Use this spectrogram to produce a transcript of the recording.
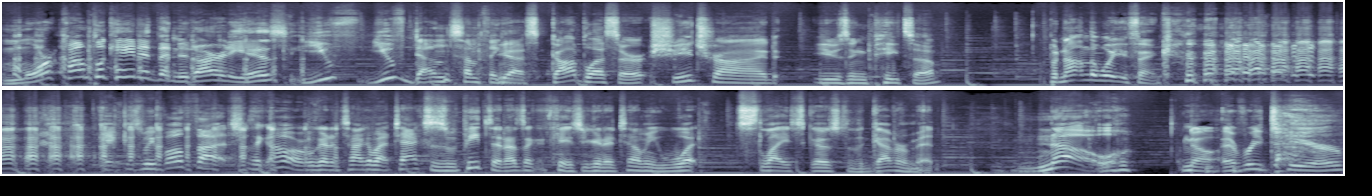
more complicated than it already is, you've you've done something. yes, God bless her. She tried using pizza, but not in the way you think. because we both thought she's like, "Oh, we're going to talk about taxes with pizza," and I was like, "Okay, so you're going to tell me what slice goes to the government?" No, No, every tier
